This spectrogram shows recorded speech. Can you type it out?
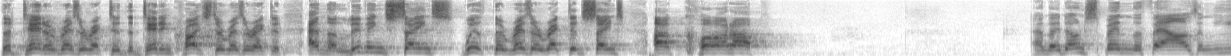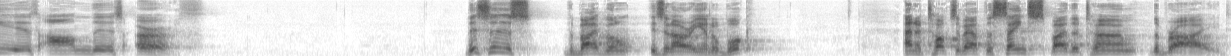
the dead are resurrected, the dead in Christ are resurrected, and the living saints with the resurrected saints are caught up. And they don't spend the thousand years on this earth. This is, the Bible is an Oriental book, and it talks about the saints by the term the bride.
